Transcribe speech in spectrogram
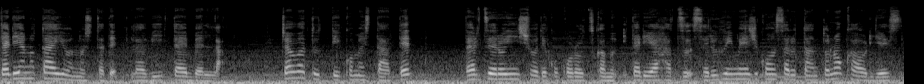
タリアの太陽の下でラビータイベッラジャワトゥッティコメスターテ。ダルゼロ印象で心をつかむイタリア発セルフイメージコンサルタントの香りです。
